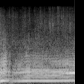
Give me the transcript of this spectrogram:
Oh,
